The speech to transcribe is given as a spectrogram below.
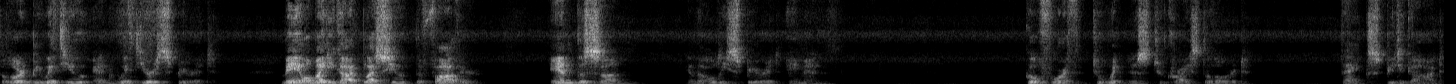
The Lord be with you and with your spirit. May Almighty God bless you, the Father, and the Son, and the Holy Spirit. Amen. Go forth to witness to Christ the Lord. Thanks be to God.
